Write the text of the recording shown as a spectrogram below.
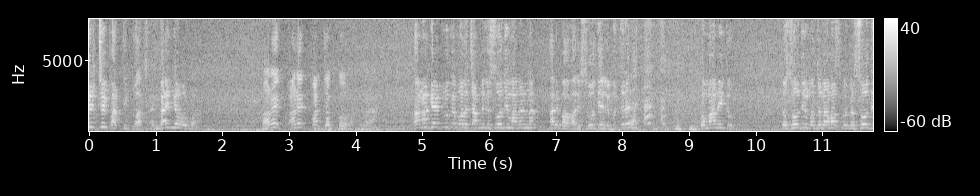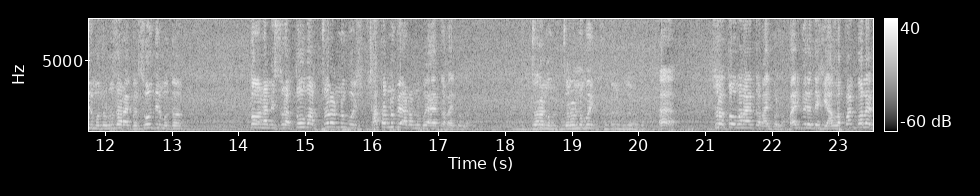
নিশ্চয়ই পার্থক্য আছে। আমি বাইঙ্গা বলব না। অনেক অনেক পার্থক্য। আমাকে এক লোকে বলেছে আপনি কি সৌদি মানেন না? আরে বাবা রে সৌদি এলে বুঝতে রে। তো মানি তো। তো সৌদির মতো নামাজ পড়বেন, সৌদির মতো রোজা রাখবেন, সৌদির মতো তখন আমি সুরা চুরানব্বই, সাতানব্বই, আটানব্বই আয়াতটা বাইর করলাম। চুরানব্বই চুরানব্বই। হ্যাঁ সুরা বাইর করলাম। বাইর করে দেখি আল্লাহ পাক বলেন,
